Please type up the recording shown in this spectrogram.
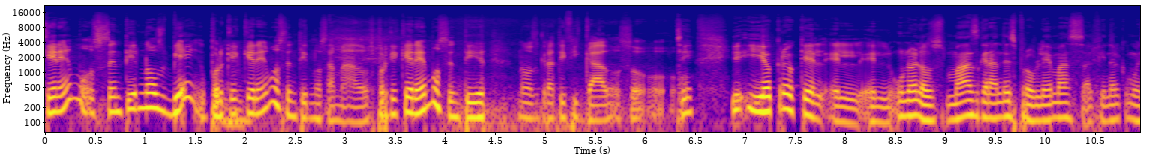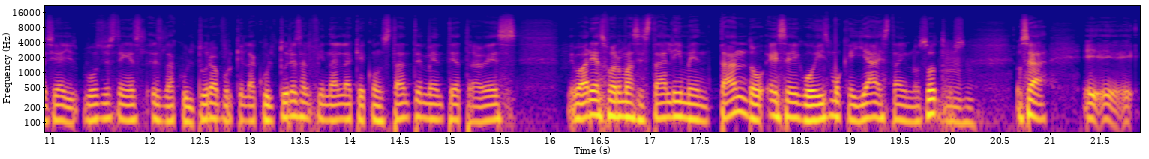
queremos sentirnos bien, porque queremos sentirnos amados, porque queremos sentirnos gratificados. O, o- Sí. Y, y yo creo que el, el- el- uno de los más grandes problemas, al final, como decía vos, Justin, es, es la cultura, porque la cultura es al final la que constantemente a través de varias formas está alimentando ese egoísmo que ya está en nosotros. O sea, eh, eh,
